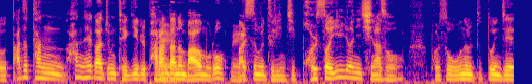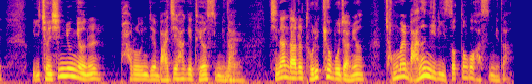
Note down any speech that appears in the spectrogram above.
또 따뜻한 한 해가 좀 되기를 바란다는 마음으로 네. 말씀을 드린 지 벌써 1년이 지나서 벌써 오늘도 또 이제 2016년을 바로 이제 맞이하게 되었습니다. 네. 지난 달을 돌이켜 보자면 정말 많은 일이 있었던 것 같습니다.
